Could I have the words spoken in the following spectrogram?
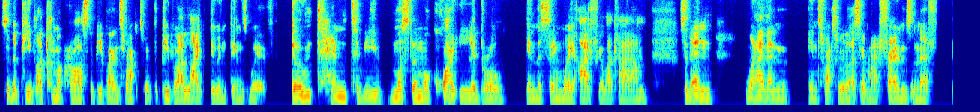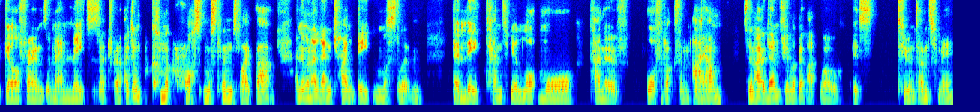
So the people I come across, the people I interact with, the people I like doing things with, don't tend to be Muslim or quite liberal in the same way I feel like I am. So then when I then interact with, let's say, my friends and their girlfriends and their mates, etc., I don't come across Muslims like that. And then when I then try and date Muslim, then they tend to be a lot more kind of orthodox than I am. So then I then feel a bit like, whoa, it's too intense for me.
